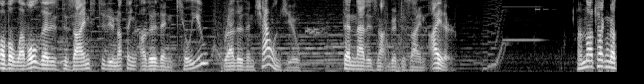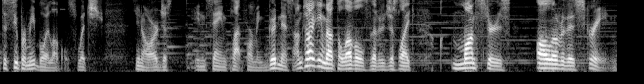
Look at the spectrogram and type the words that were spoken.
of a level that is designed to do nothing other than kill you, rather than challenge you, then that is not good design either. I'm not talking about the Super Meat Boy levels, which, you know, are just insane platforming goodness. I'm talking about the levels that are just like, monsters all over this screen.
